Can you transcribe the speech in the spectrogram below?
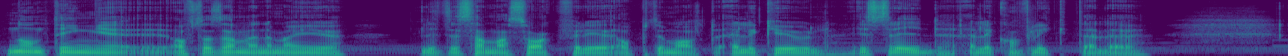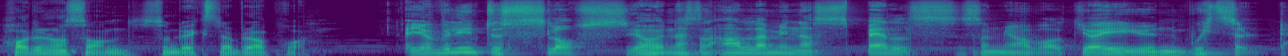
någonting, eh, oftast använder man ju lite samma sak för det är optimalt eller kul i strid eller konflikt eller... Har du någon sån som du är extra bra på? Jag vill ju inte slåss. Jag har nästan alla mina spells som jag har valt. Jag är ju en wizard.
